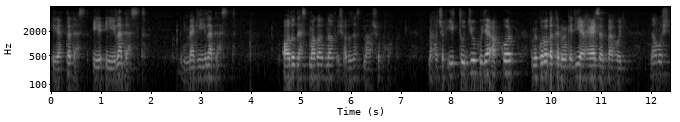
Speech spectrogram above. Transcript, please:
Érted ezt? Éled ezt? Megéled ezt? Adod ezt magadnak, és adod ezt másoknak. Mert ha csak itt tudjuk, ugye, akkor, amikor oda kerülünk egy ilyen helyzetbe, hogy na most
